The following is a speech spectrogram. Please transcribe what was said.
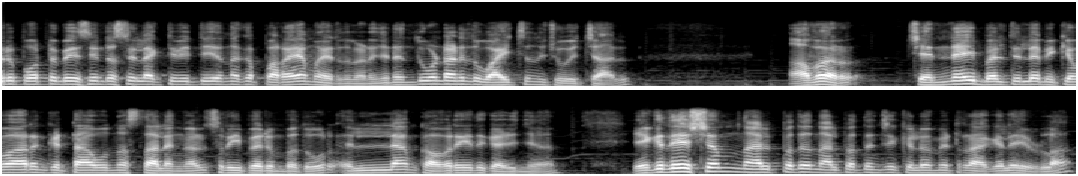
ഒരു പോർട്ട് ബേസ് ഇൻഡസ്ട്രിയൽ ആക്ടിവിറ്റി എന്നൊക്കെ പറയാമായിരുന്നു വേണം ഞാൻ എന്തുകൊണ്ടാണ് ഇത് വായിച്ചതെന്ന് ചോദിച്ചാൽ അവർ ചെന്നൈ ബെൽറ്റിലെ മിക്കവാറും കിട്ടാവുന്ന സ്ഥലങ്ങൾ ശ്രീ പെരുമ്പതൂർ എല്ലാം കവർ ചെയ്ത് കഴിഞ്ഞ് ഏകദേശം നാൽപ്പത് നാൽപ്പത്തഞ്ച് കിലോമീറ്റർ അകലെയുള്ള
